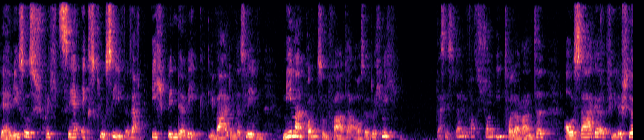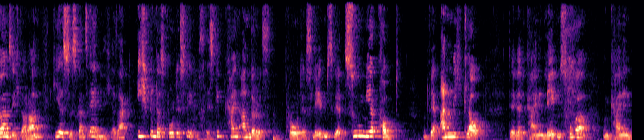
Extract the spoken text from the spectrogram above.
Der Herr Jesus spricht sehr exklusiv. Er sagt, ich bin der Weg, die Wahrheit und das Leben. Niemand kommt zum Vater außer durch mich. Das ist eine fast schon intolerante Aussage. Viele stören sich daran. Hier ist es ganz ähnlich. Er sagt, ich bin das Brot des Lebens. Es gibt kein anderes Brot des Lebens. Wer zu mir kommt und wer an mich glaubt, der wird keinen Lebenshunger und keinen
